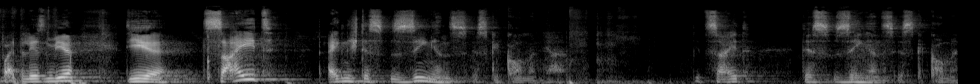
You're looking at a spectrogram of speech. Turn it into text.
weiter lesen wir, die Zeit eigentlich des Singens ist gekommen, ja. Die Zeit des Singens ist gekommen.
